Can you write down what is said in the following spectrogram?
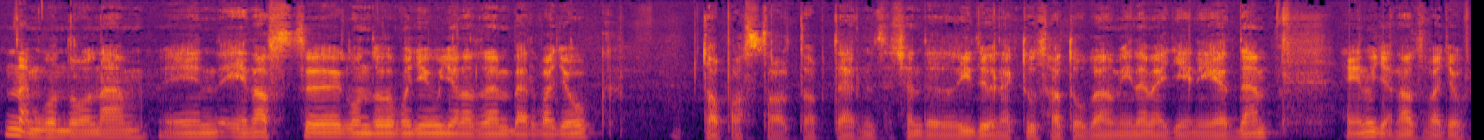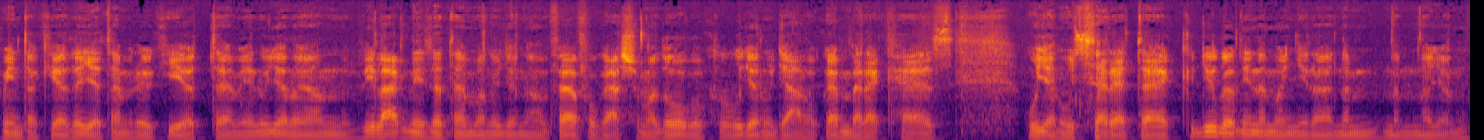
Nem gondolnám. Én, én azt gondolom, hogy én ugyanaz ember vagyok, tapasztaltabb természetesen, de az időnek tudható be, ami nem egyéni érdem. Én ugyanaz vagyok, mint aki az egyetemről kijöttem. Én ugyanolyan világnézetem van, ugyanolyan felfogásom a dolgokról, ugyanúgy állok emberekhez, ugyanúgy szeretek. Gyűlölni nem annyira, nem, nem nagyon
